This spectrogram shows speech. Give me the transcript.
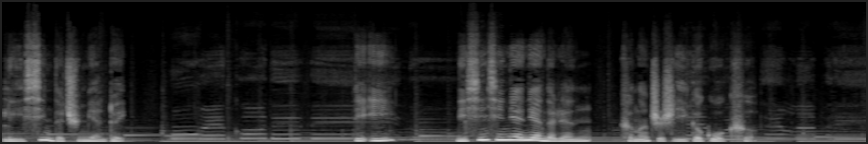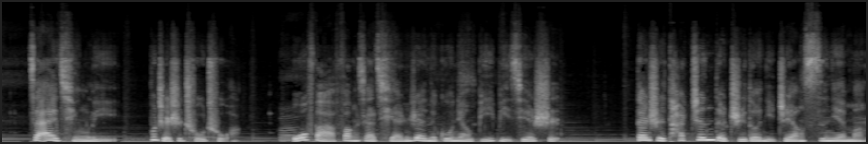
理性的去面对。第一。你心心念念的人，可能只是一个过客。在爱情里，不只是楚楚啊，无法放下前任的姑娘比比皆是。但是他真的值得你这样思念吗？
